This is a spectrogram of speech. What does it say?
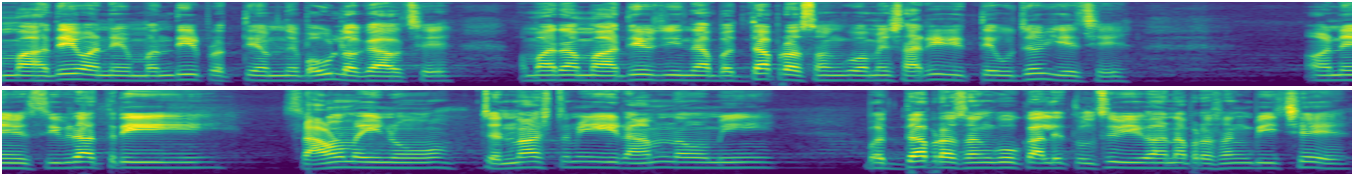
મહાદેવ અને મંદિર પ્રત્યે અમને બહુ લગાવ છે. અમારા મહાદેવજીના બધા પ્રસંગો અમે સારી રીતે ઉજવીએ છીએ અને શિવરાત્રિ, શ્રાવણ મહિનો, જન્માષ્ટમી, રામનવમી બધા પ્રસંગો કાલે તુલસી વિવાહના પ્રસંગ બી છે.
